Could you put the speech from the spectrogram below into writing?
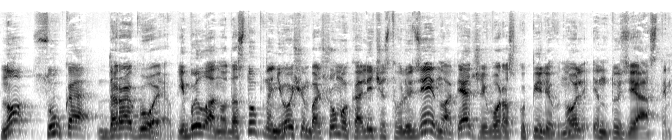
но, сука, дорогое. И было оно доступно не очень большому количеству людей, но опять же его раскупили в ноль энтузиасты.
